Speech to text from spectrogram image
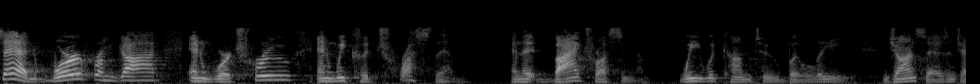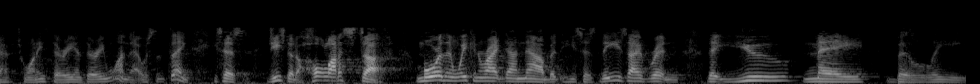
said were from God and were true and we could trust them. And that by trusting them, we would come to believe. John says in chapter 20, 30, and 31, that was the thing. He says, Jesus did a whole lot of stuff, more than we can write down now, but he says, These I've written that you may believe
